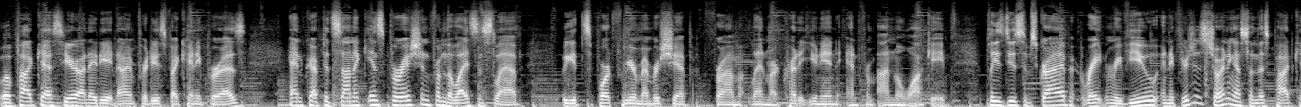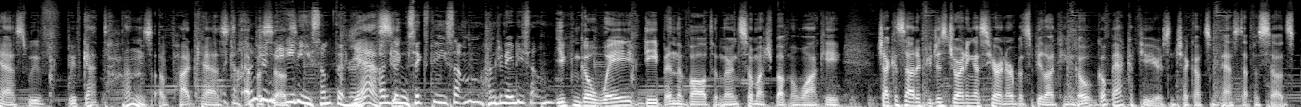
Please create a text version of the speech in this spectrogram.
well, podcast here on 88.9, produced by Kenny Perez. Handcrafted sonic inspiration from the License Lab. We get support from your membership from Landmark Credit Union and from OnMilwaukee. Please do subscribe, rate, and review. And if you're just joining us on this podcast, we've we've got tons of podcast Like episodes. 180 something, right? Yes, you- 160 something, 180 something. you can go way deep in the vault and learn so much about Milwaukee. Check us out if you're just joining us here on Urban Spelunking. Go go back a few years and check out some past episodes. All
